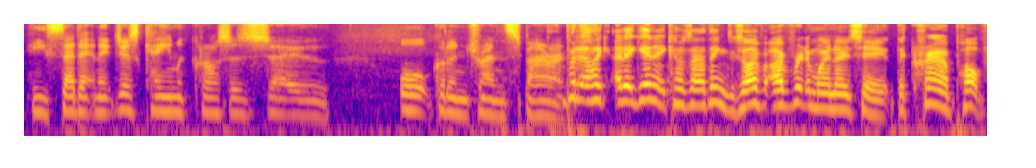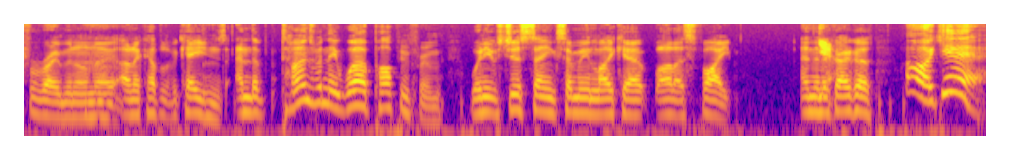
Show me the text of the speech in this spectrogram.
he said it and it just came across as so awkward and transparent. But like, and again, it comes out of things because I've, I've written my notes here. The crowd popped for Roman on Mm. a, on a couple of occasions, and the times when they were popping for him, when he was just saying something like, uh, "Well, let's fight," and then Yeah. the crowd goes, "Oh yeah,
